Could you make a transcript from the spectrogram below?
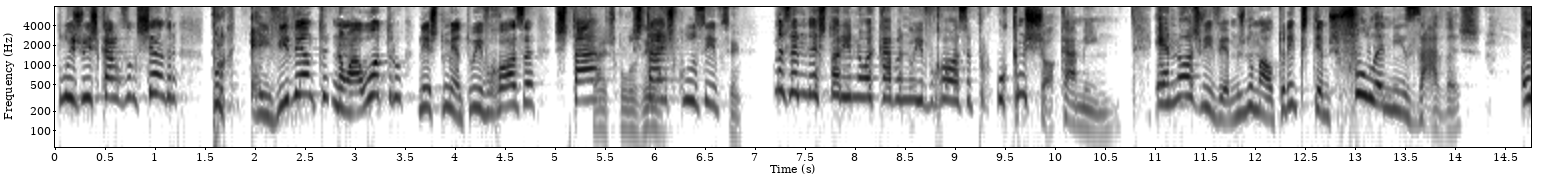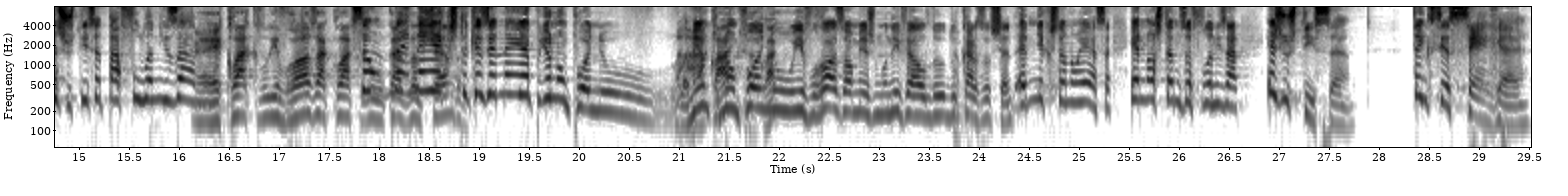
pelo juiz Carlos Alexandre. Porque é evidente, não há outro, neste momento o Ivo Rosa está, está exclusivo. Está exclusivo. Sim. Mas a, a história não acaba no Ivo Rosa. Porque o que me choca a mim é nós vivemos numa altura em que temos fulanizadas a justiça está fulanizada. É claque do Ivo Rosa, a claque São, do caso nem, nem é que, Quer dizer, nem é, eu não ponho, ah, lamento, não ponho o Ivo Rosa ao mesmo nível do, do Carlos Alexandre. A minha questão não é essa. É nós estamos a fulanizar. A justiça tem que ser cega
